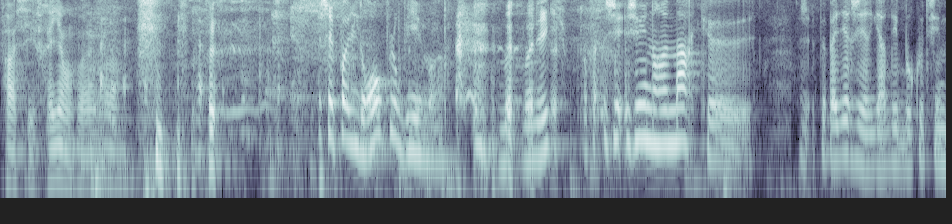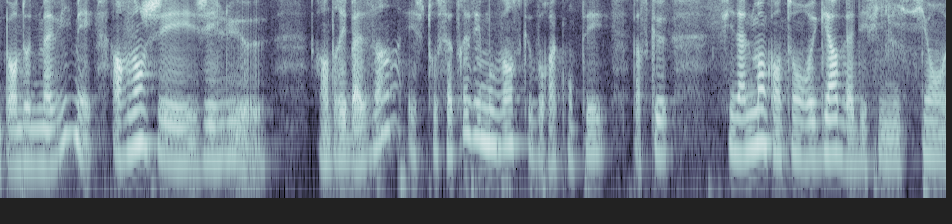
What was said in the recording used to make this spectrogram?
enfin, c'est effrayant. Voilà. j'ai pas eu le droit au plombier, moi. Monique J'ai une remarque. Euh, je ne peux pas dire que j'ai regardé beaucoup de films porno de ma vie, mais en revanche, j'ai lu euh, André Bazin et je trouve ça très émouvant ce que vous racontez. Parce que finalement, quand on regarde la définition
